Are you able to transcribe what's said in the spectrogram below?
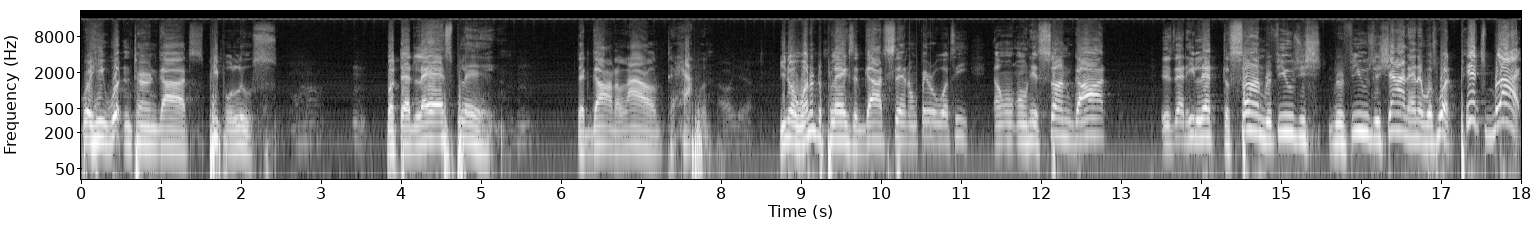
where he wouldn't turn God's people loose. Uh-huh. But that last plague mm-hmm. that God allowed to happen. Oh, yeah. You know, one of the plagues that God sent on Pharaoh was he on, on his son God is that he let the sun refuse to, sh- refuse to shine, and it was what pitch black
